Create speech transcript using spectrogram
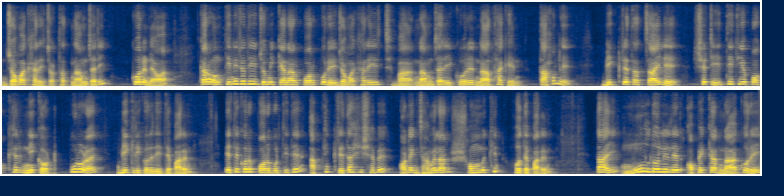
জমা খারিজ, অর্থাৎ নামজারি করে নেওয়া। কারণ তিনি যদি জমি কেনার পরপরই জমা খারিজ বা নামজারি করে না থাকেন, তাহলে বিক্রেতা চাইলে সেটি তৃতীয় পক্ষের নিকট পুনরায় বিক্রি করে দিতে পারেন। এতে করে পরবর্তীতে আপনি ক্রেতা হিসেবে অনেক ঝামেলার সম্মুখীন হতে পারেন। তাই মূল দলিলের অপেক্ষা না করেই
